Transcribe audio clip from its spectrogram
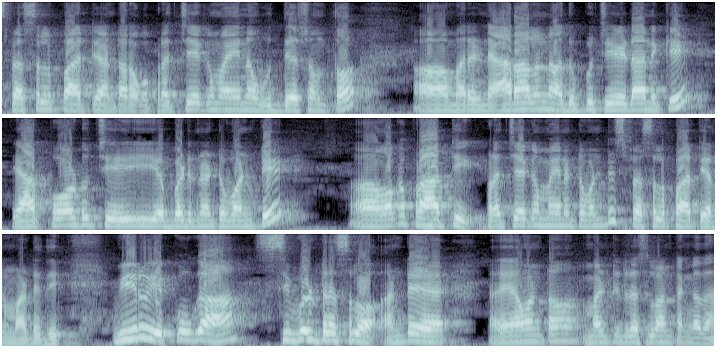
స్పెషల్ పార్టీ అంటారు. ఒక ప్రత్యేకమైన ఉద్దేశంతో మరి నేరాలను అదుపు చేయడానికి ఏర్పాటు చేయబడినటువంటి ఒక పార్టీ ప్రత్యేకమైనటువంటి స్పెషల్ పార్టీ అనమాట ఇది. వీరు ఎక్కువగా సివిల్ డ్రెస్లో అంటే ఏమంటాం మల్టీ డ్రెస్లో అంటాం కదా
